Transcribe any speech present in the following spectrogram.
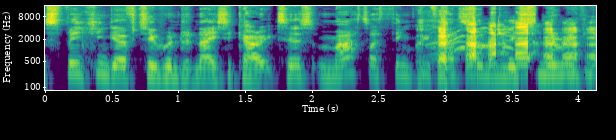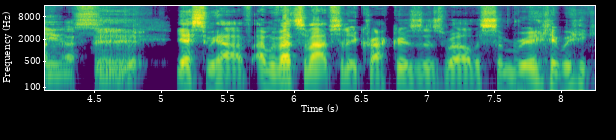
Speaking of 280 characters, Matt, I think we've had some listener reviews. Yes, we have, and we've had some absolute crackers as well. There's some really, really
